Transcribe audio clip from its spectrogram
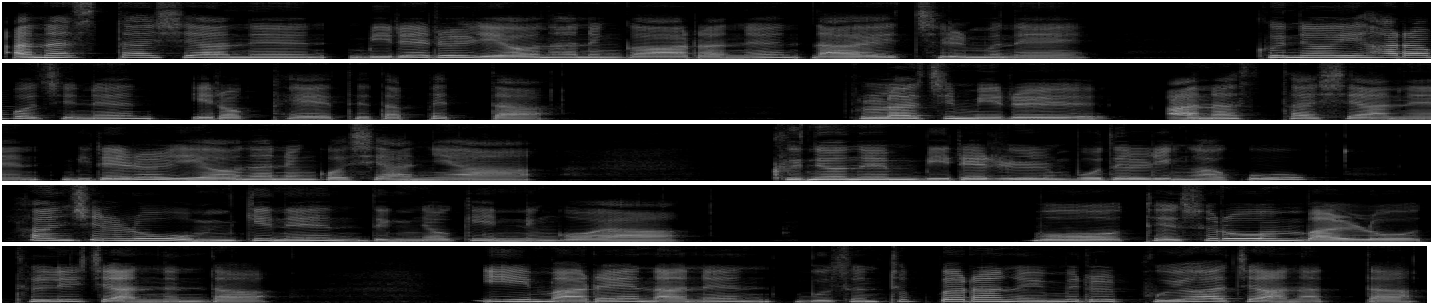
아나스타시아는 미래를 예언하는가 라는 나의 질문에 그녀의 할아버지는 이렇게 대답했다. 블라지미르, 아나스타시아는 미래를 예언하는 것이 아니야. 그녀는 미래를 모델링하고 현실로 옮기는 능력이 있는 거야. 뭐 대수로운 말로 들리지 않는다. 이 말에 나는 무슨 특별한 의미를 부여하지 않았다.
